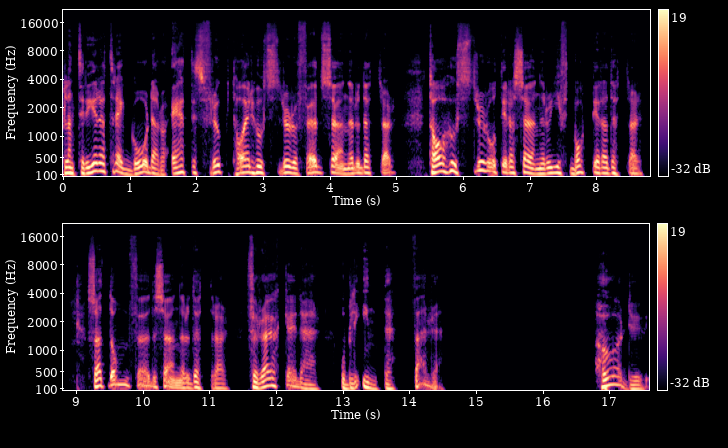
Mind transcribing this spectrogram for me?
plantera trädgårdar och ät dess frukt, ta er hustrur och föd söner och döttrar. Ta hustrur åt era söner och gift bort era döttrar, så att de föder söner och döttrar. Föröka er där och bli inte färre. Hör du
